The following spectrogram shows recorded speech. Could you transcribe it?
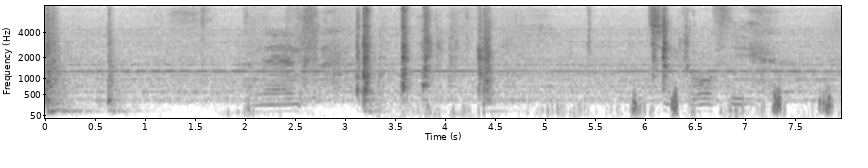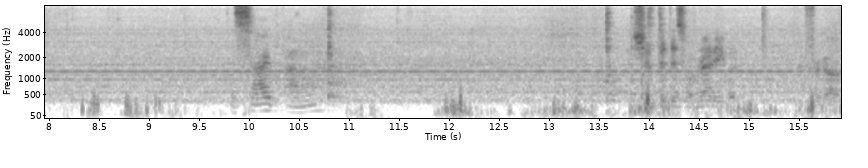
and then take off the the side panel. I should have did this already, but I forgot.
